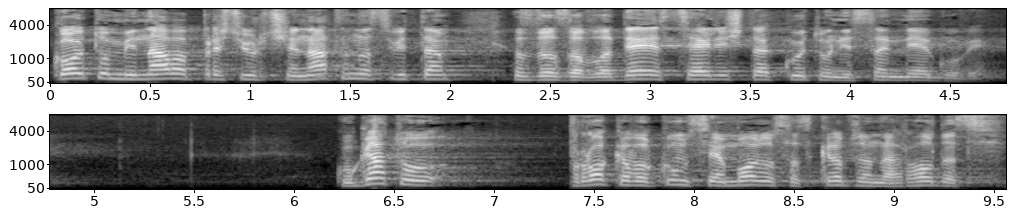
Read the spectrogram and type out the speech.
който минава през юрчината на света, за да завладее селища, които не са негови. Когато пророка Вакум се е молил с скръп за народа си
